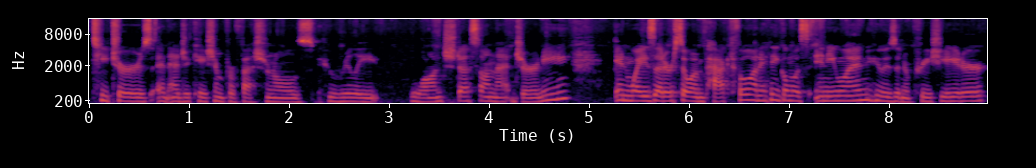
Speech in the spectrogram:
teachers and education professionals who really launched us on that journey in ways that are so impactful. And I think almost anyone who is an appreciator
